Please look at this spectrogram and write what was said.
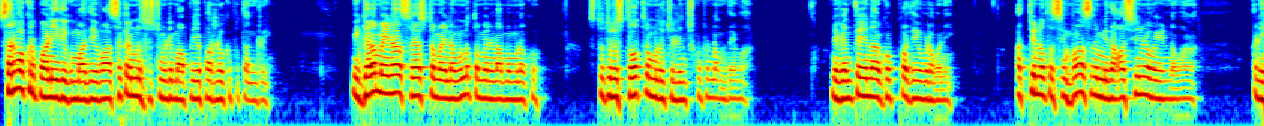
సర్వకృపాణీదిగు మా దేవ సకలమును సృష్టిమంటే మా ప్రియ పరలోకపు తండ్రి. మీ ఘనమైన శ్రేష్టమైన ఉన్నతమైన నామమునకు స్థుతులు స్తోత్రములు చెల్లించుకుంటున్నాం దేవా. నువ్వెంతైనా గొప్ప దేవుడవని అత్యున్నత సింహాసనం మీద ఆశీనుడమై ఉన్నవా అని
